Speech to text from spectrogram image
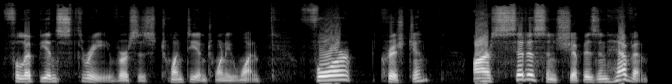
Philippians 3, verses 20 and 21. For, Christian, our citizenship is in heaven,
